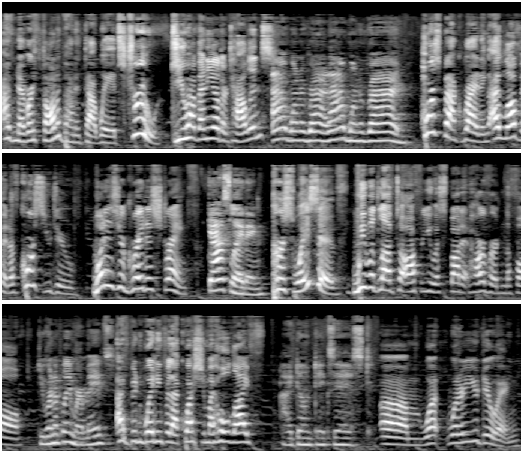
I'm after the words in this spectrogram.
I've never thought about it that way. It's true. Do you have any other talents? I wanna ride, I wanna ride. Horseback riding. I love it. Of course you do. What is your greatest strength? Gaslighting. Persuasive. We would love to offer you a spot at Harvard in the fall. Do you wanna play mermaids? I've been waiting for that question my whole life. I don't exist. Um, what what are you doing?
